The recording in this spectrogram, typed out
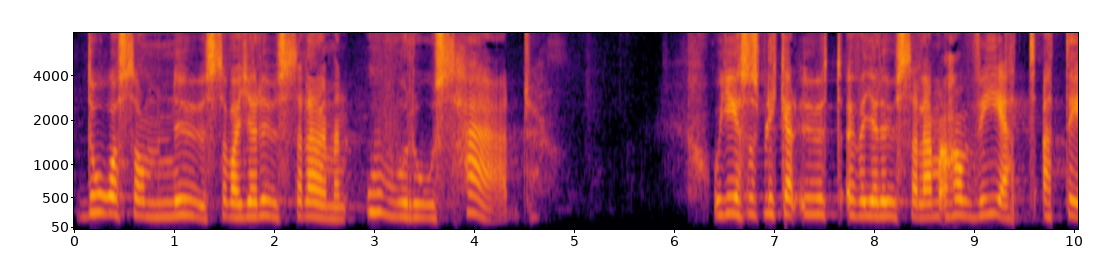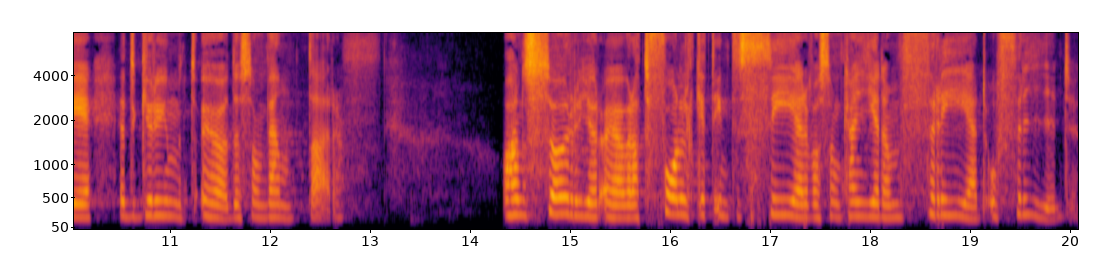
då som nu så var Jerusalem en oroshärd. Och Jesus blickar ut över Jerusalem och han vet att det är ett grymt öde som väntar. Och han sörjer över att folket inte ser vad som kan ge dem fred och frid.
